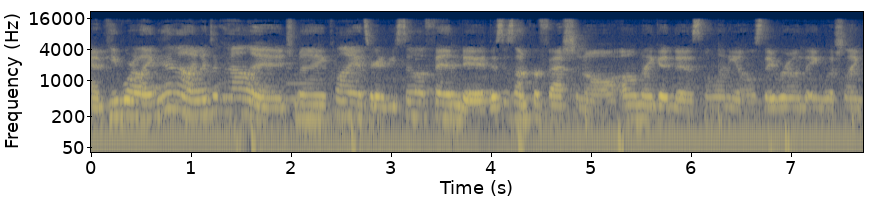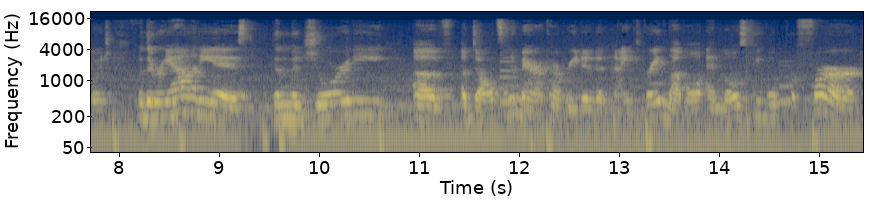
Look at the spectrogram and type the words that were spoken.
And people are like, no, I went to college. My clients are going to be so offended. This is unprofessional. Oh my goodness, millennials, they ruin the English language. But the reality is, the majority of adults in America read at a ninth grade level, and most people prefer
